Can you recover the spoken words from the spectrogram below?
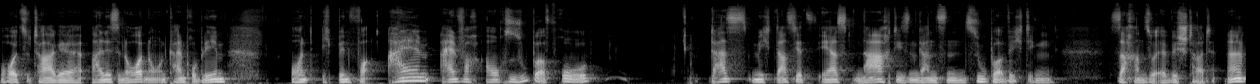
heutzutage alles in Ordnung und kein Problem. Und ich bin vor allem einfach auch super froh, dass mich das jetzt erst nach diesen ganzen super wichtigen Sachen so erwischt hat. Ne?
